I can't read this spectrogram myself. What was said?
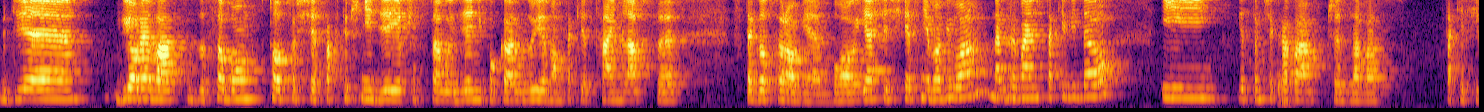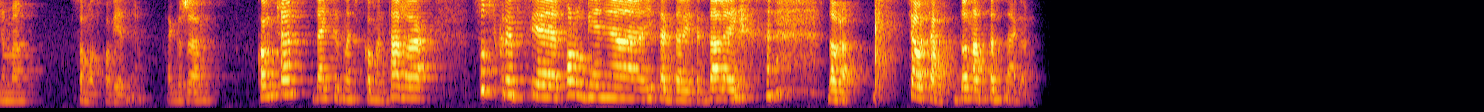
gdzie biorę Was ze sobą w to, co się faktycznie dzieje przez cały dzień i pokazuję Wam takie timelapsy z tego, co robię, bo ja się świetnie bawiłam nagrywając takie wideo i jestem ciekawa, czy dla Was takie filmy są odpowiednie. Także kończę. Dajcie znać w komentarzach, subskrypcje, polubienia i tak dalej, i tak. Dobra, ciao, ciao, do następnego.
